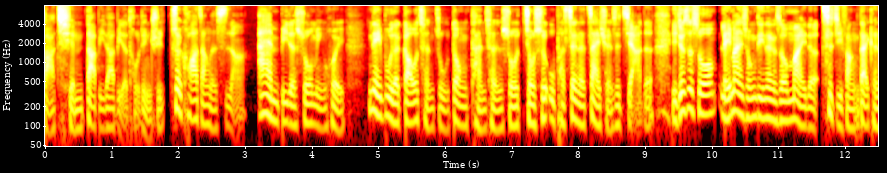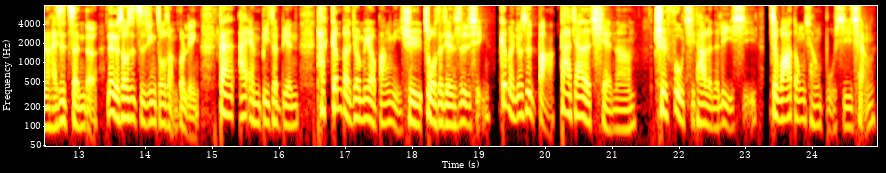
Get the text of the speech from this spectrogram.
把钱大笔大笔的投进去？最夸张的是啊，IMB 的说明会内部的高层主动坦诚说，九十五 percent 的债权是假的，也就是说，雷曼兄弟那个时候卖的刺激房贷可能还是真的，那个时候是资金周转不灵，但 IMB 这边他根本就没有帮你去做这件事情，根本就是把大家的钱啊。去付其他人的利息，这挖东墙补西墙，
